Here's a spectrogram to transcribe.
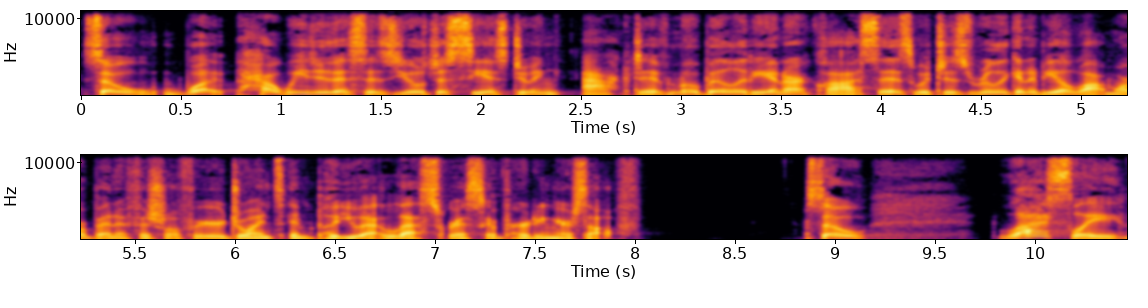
So what how we do this is you'll just see us doing active mobility in our classes, which is really going to be a lot more beneficial for your joints and put you at less risk of hurting yourself. So lastly,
